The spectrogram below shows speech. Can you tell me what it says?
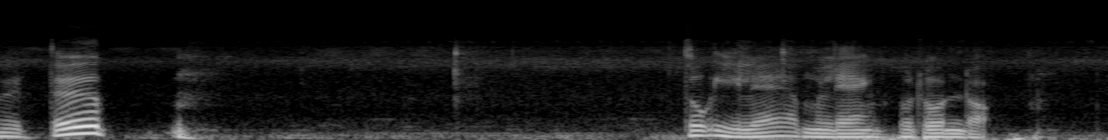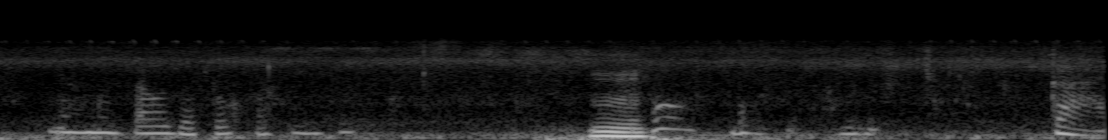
เออตึ๊บตุกอีกแล้วมันแรงบ่ทนดอกมันเต้าจะตกว่าอืมโอ้บ่กาย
